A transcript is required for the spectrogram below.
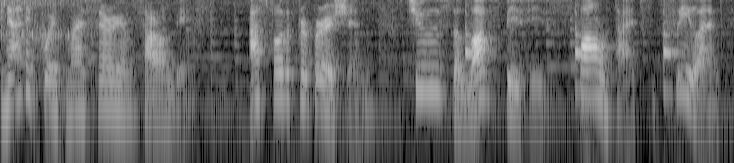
in inadequate mycelium surroundings. As for the preparation, choose the log species, spawn types, sealants,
